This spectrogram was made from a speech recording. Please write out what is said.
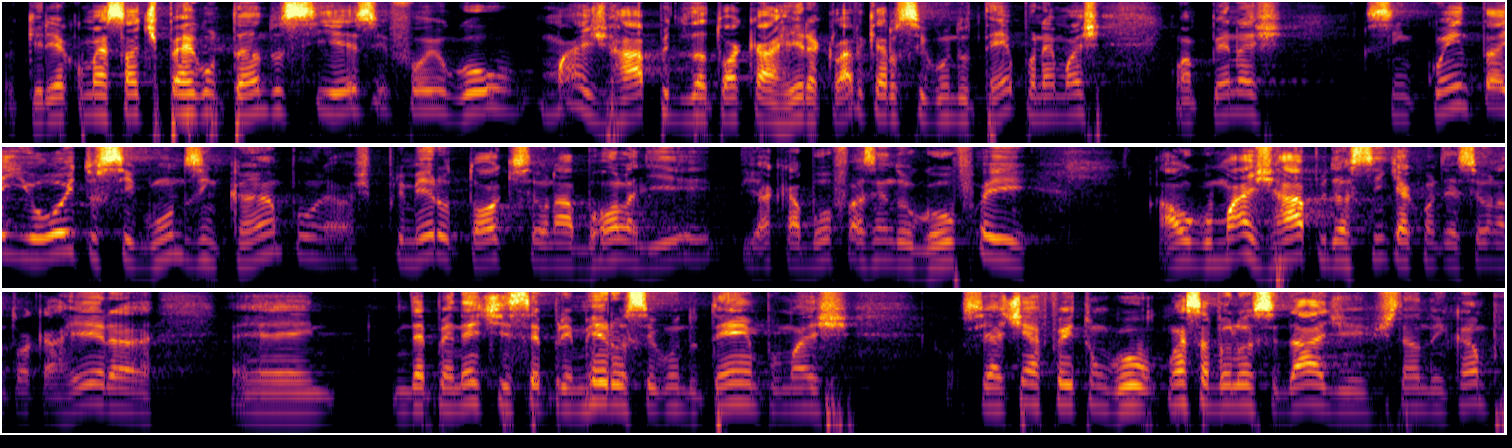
Eu queria começar te perguntando se esse foi o gol mais rápido da tua carreira. Claro que era o segundo tempo, né? Mas com apenas 58 segundos em campo, né? o primeiro toque seu na bola ali já acabou fazendo o gol. Foi algo mais rápido assim que aconteceu na tua carreira, é, independente de ser primeiro ou segundo tempo, mas você já tinha feito um gol com essa velocidade estando em campo?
